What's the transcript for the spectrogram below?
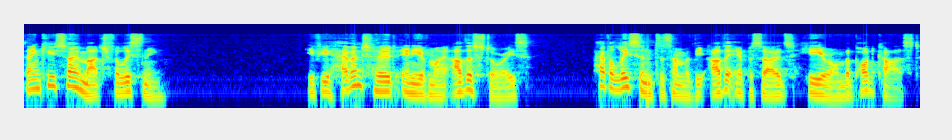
Thank you so much for listening. If you haven't heard any of my other stories, have a listen to some of the other episodes here on the podcast.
